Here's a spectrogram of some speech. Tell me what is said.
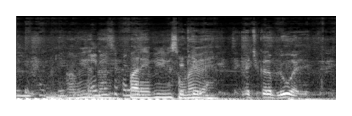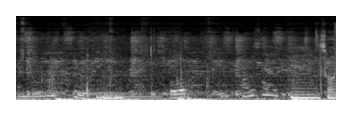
ਆ ਵੀ ਏਦਾਂ, ਪਰ ਇਹ ਵੀ ਇਹ ਵੀ ਸੋਹਣਾ ਹੀ ਵੈਸੇ ਇਹ ਚ ਕਲਰ ਬਲੂ ਹੈ ਜੀ ਹੂੰ ਸੋਹਣਾ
